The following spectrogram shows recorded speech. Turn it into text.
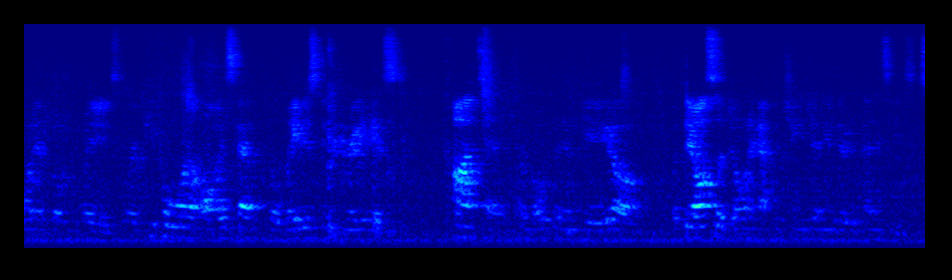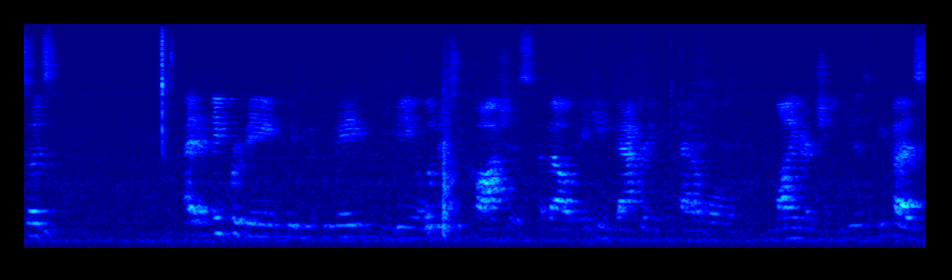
want it both ways, where people want to always have the latest and greatest content from OpenMDAO, but they also don't have to change any of their dependencies. So it's, I, I think we're being, we, we may be being a little bit too cautious about making backward compatible minor changes, because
